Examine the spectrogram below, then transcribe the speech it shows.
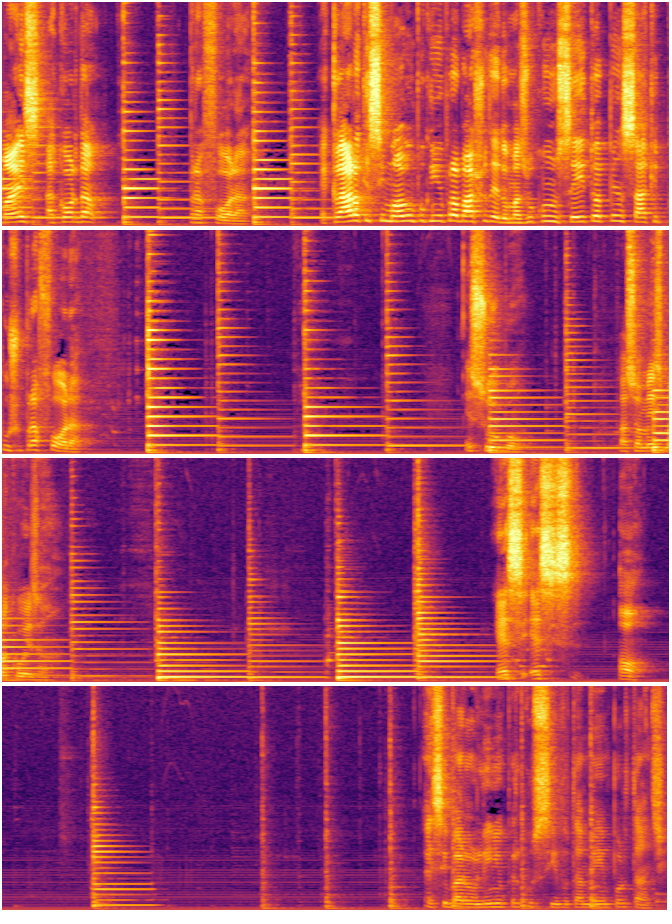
mais a corda para fora. É claro que se move um pouquinho para baixo o dedo, mas o conceito é pensar que puxo para fora. E subo. Faço a mesma coisa. Esse, esse, ó. esse barulhinho percussivo também é importante.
